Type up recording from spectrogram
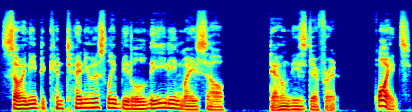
So I need to continuously be leading myself down these different points.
